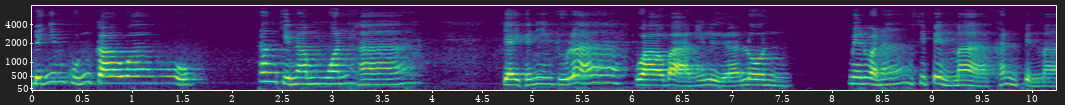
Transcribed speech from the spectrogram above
ได้ยินขุนกาวเว้าทั้งจีนำมวนหา ใจขนิ่งจุลาวาวบ้านี่เหลือล้นเมนว่านางสิเป็นมาขั้นเป็นหมา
